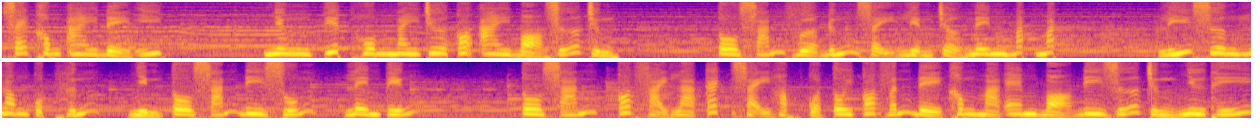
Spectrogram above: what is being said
Sẽ không ai để ý nhưng tiết hôm nay chưa có ai bỏ giữa chừng. Tô sán vừa đứng dậy liền trở nên bắt mắt. Lý sương long cục hứng, nhìn tô sán đi xuống, lên tiếng. Tô sán, có phải là cách dạy học của tôi có vấn đề không mà em bỏ đi giữa chừng như thế?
